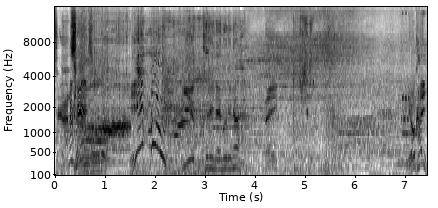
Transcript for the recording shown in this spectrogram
貫けイッホー。ゆっくり眠りな。ベイ了解。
